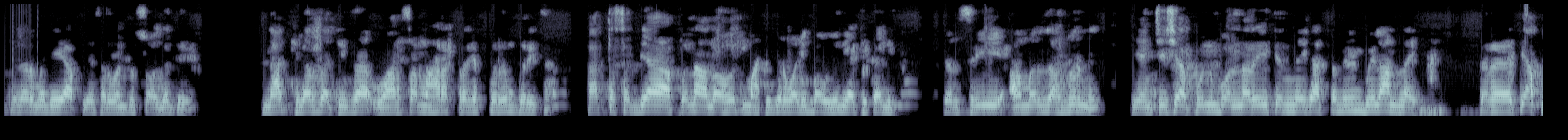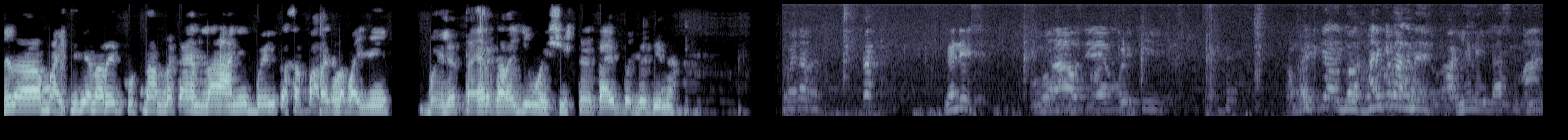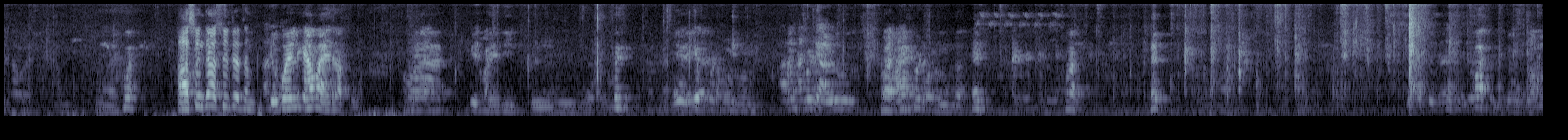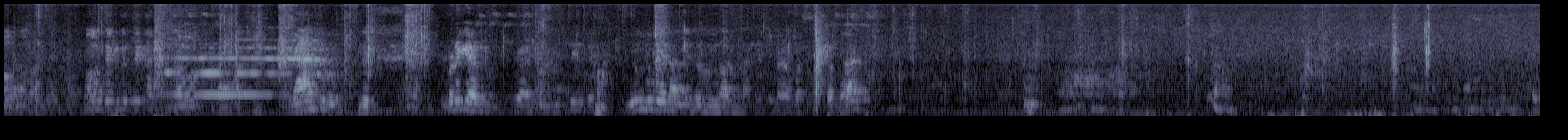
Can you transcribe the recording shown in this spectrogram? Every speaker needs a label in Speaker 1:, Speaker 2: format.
Speaker 1: मध्ये आपल्या सर्वांचं स्वागत आहे. नाथ खिलार जातीचा वारसा महाराष्ट्राच्या परंपरेचा. आता सध्या आपण आलो आहोत माथेकरवाडी बावधन या ठिकाणी. तर श्री अमर झांजुर्णे यांच्याशी आपण बोलणार आहे. त्यांना एक आता नवीन बैल आणलाय. तर ते आपल्याला माहिती देणार आहेत कुठनं आणला काय आणला आणि बैल कसा पारखला पाहिजे. बैल तयार करायची वैशिष्ट्य काय पद्धतीनं?
Speaker 2: गणेश. असून ते असू दे थांब. तो बैल घ्या बाहेर आपण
